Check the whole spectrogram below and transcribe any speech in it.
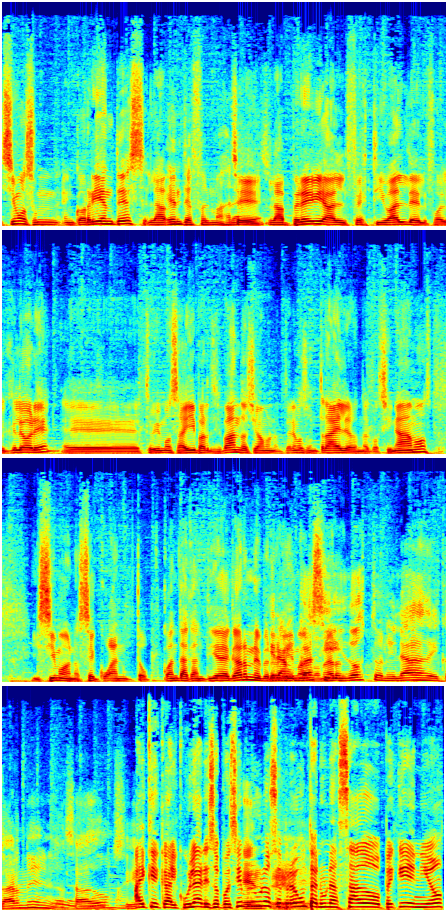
Hicimos un- en Corrientes. La, Corrientes fue el más grande. Sí, la previa al Festival del Folclore. eh, estuvimos ahí participando, llevamos, tenemos un tráiler donde cocinamos. Hicimos no sé cuánto, cuánta cantidad de carne, pero Eran casi comer. dos toneladas de carne en asado. sí. Hay que calcular eso, porque siempre uno se pregunta en un asado pequeño.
